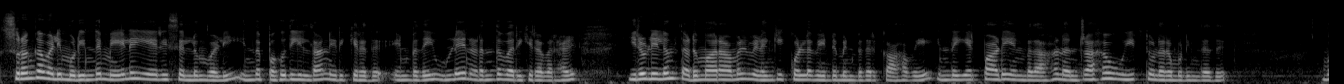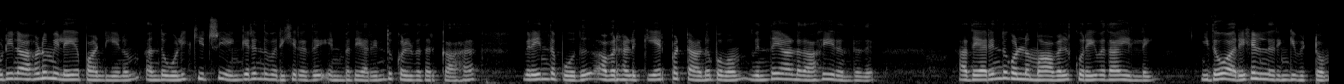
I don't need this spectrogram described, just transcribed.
சுரங்க வழி முடிந்து மேலே ஏறி செல்லும் வழி இந்த பகுதியில்தான் இருக்கிறது என்பதை உள்ளே நடந்து வருகிறவர்கள் இருளிலும் தடுமாறாமல் விளங்கிக் கொள்ள வேண்டும் என்பதற்காகவே இந்த ஏற்பாடு என்பதாக நன்றாக உயிர் துணர முடிந்தது. முடிநாகனும் இளைய பாண்டியனும் அந்த ஒளிக்கீற்று எங்கிருந்து வருகிறது என்பதை அறிந்து கொள்வதற்காக விரைந்தபோது அவர்களுக்கு ஏற்பட்ட அனுபவம் விந்தையானதாக இருந்தது. அதை அறிந்து கொள்ளும் ஆவல் குறைவதாயில்லை இதோ அருகில் நெருங்கிவிட்டோம்.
